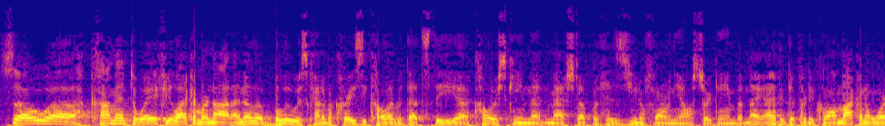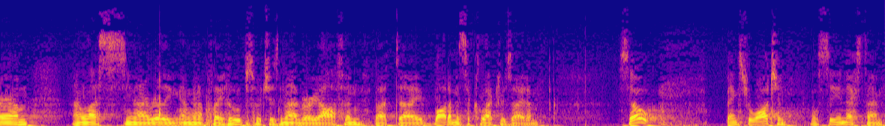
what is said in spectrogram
So uh, comment away if you like them or not. I know the blue is kind of a crazy color, but that's the uh, color scheme that matched up with his uniform in the All-Star game. But I, I think they're pretty cool. I'm not going to wear them unless you know I really I'm going to play hoops, which is not very often. But I bought them as a collector's item. So thanks for watching. We'll see you next time.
